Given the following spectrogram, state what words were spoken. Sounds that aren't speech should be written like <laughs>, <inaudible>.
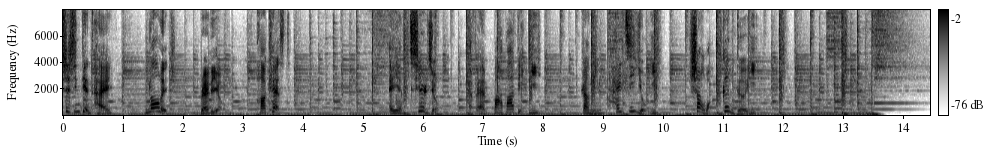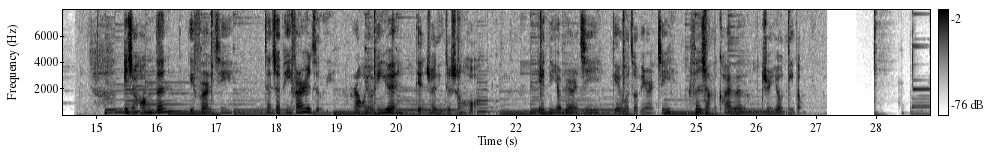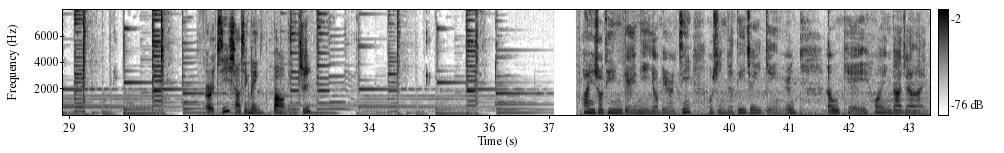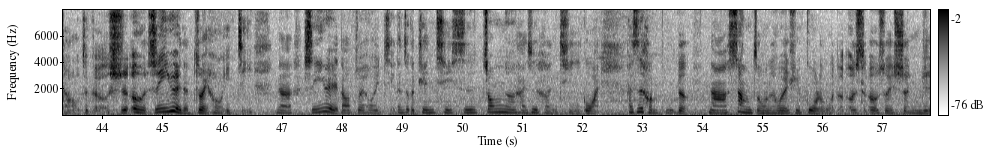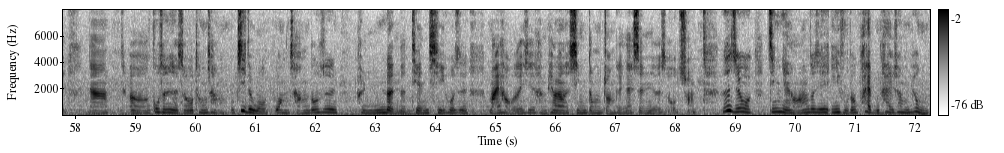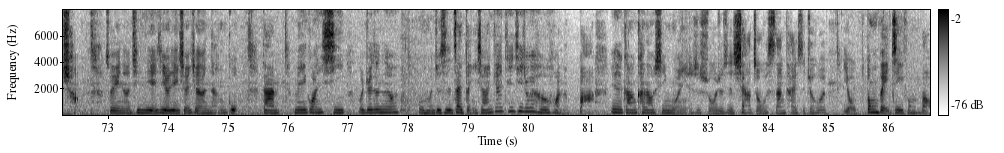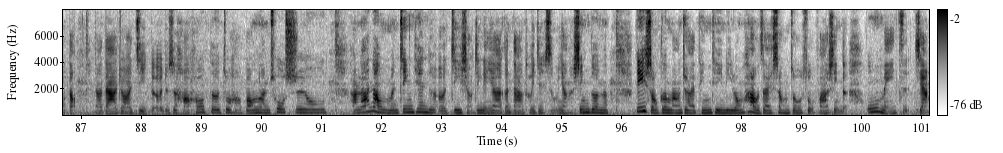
世新电台，Knowledge Radio Podcast AM 七二九，FM 八八点一，让您开机有益，上网更得意。一盏黄灯，一副耳机，在这平凡日子里，让我用音乐点缀你的生活。给你右边耳机，给我左边耳机，分享的快乐只有你懂。耳机小精灵，爆灵芝。欢迎收听《给你右边耳机》，我是你的 DJ 景云。OK，欢迎大家来到这个十二十一月的最后一集。那十一月也到最后一集，但这个天气始终呢还是很奇怪，还是很不热。那上周呢，我也去过了我的二十二岁生日。那呃，过生日的时候，通常我记得我往常都是很冷的天气，或是买好了一些很漂亮的新冬装，可以在生日的时候穿。可是结果今年好像这些衣服都派不太上用场，所以呢，其实也是有点小小的难过。但没关系，我觉得呢，我们就是再等一下，应该天气就会和缓了吧？因为刚刚看到新闻也是说，就是下周三开始就会有东北季风报道，那大家就要记得，就是好好的做好保暖措施哦。好啦，那我们今天的耳机小精灵要来跟大家推荐什么样的新歌呢？第一首歌马上就来听听李荣浩在上周所发行的《乌梅子酱》。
